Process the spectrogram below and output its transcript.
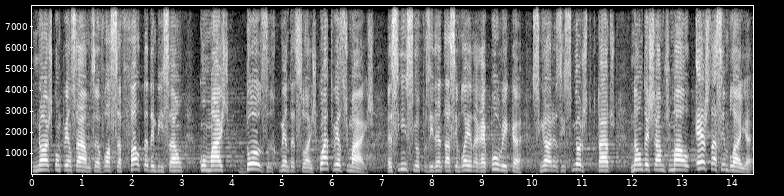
Nós compensámos a vossa falta de ambição com mais 12 recomendações, quatro vezes mais. Assim, Sr. Presidente da Assembleia da República, senhoras e senhores deputados, não deixamos mal esta Assembleia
